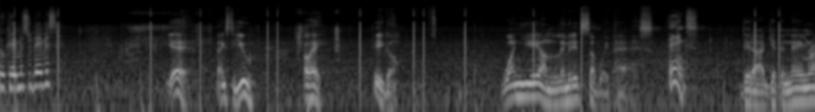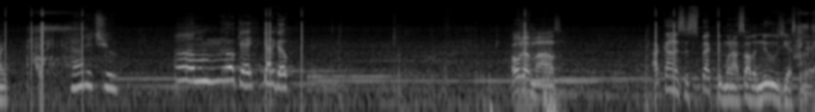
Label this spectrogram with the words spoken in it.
You okay, Mr. Davis? Yeah, thanks to you. Oh, hey, here you go. One year unlimited subway pass. Thanks. Did I get the name right? How did you? Um. Okay. Gotta go. Hold up, Miles. I kinda suspected when I saw the news yesterday.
